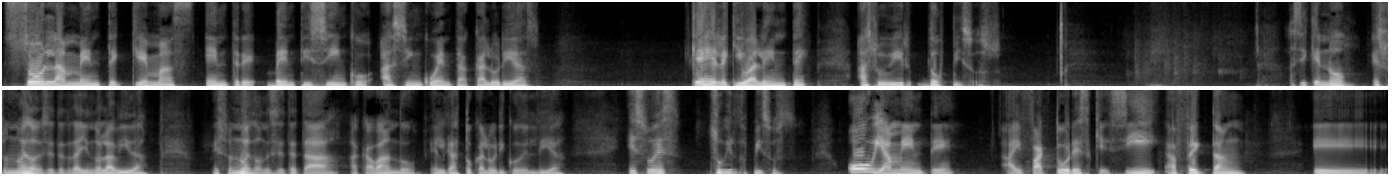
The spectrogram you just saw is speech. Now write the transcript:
solamente quemas entre 25 a 50 calorías, que es el equivalente a subir dos pisos. Así que no, eso no es donde se te está yendo la vida. Eso no es donde se te está acabando el gasto calórico del día. Eso es subir dos pisos. Obviamente hay factores que sí afectan eh,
